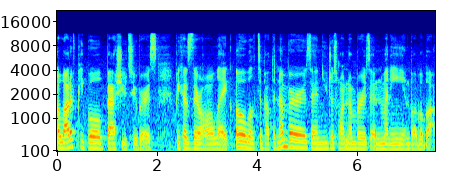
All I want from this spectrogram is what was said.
a lot of people bash YouTubers because they're all like, oh, well, it's about the numbers and you just want numbers and money and blah, blah, blah.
